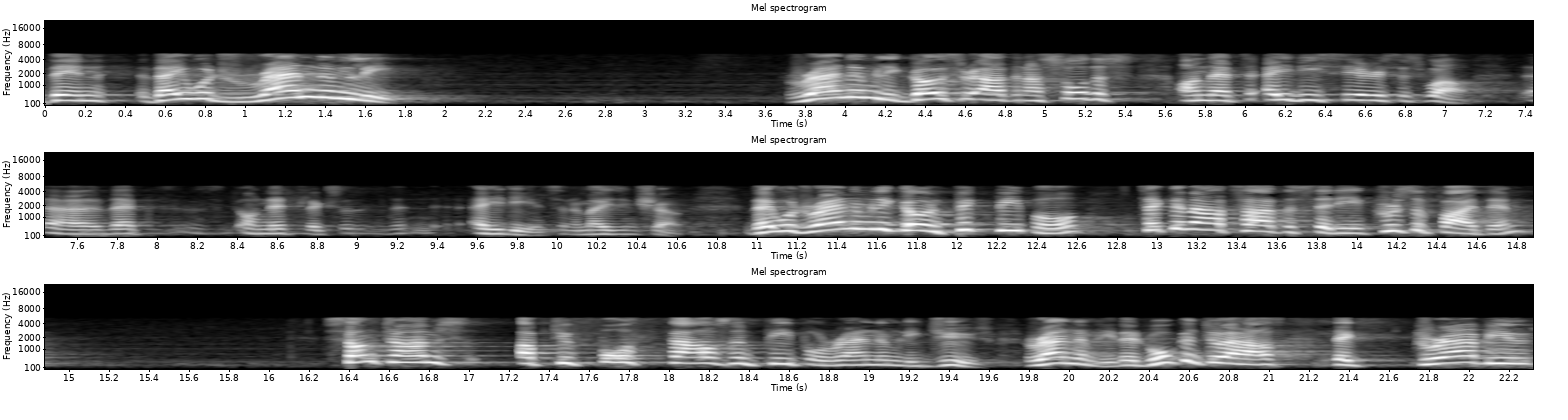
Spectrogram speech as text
then they would randomly randomly go throughout, and I saw this on that AD series as well, uh, that on Netflix, AD. It's an amazing show. They would randomly go and pick people, take them outside the city, and crucify them. Sometimes up to 4,000 people randomly, Jews, randomly. They'd walk into a house, they'd grab you,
